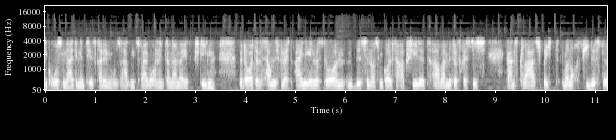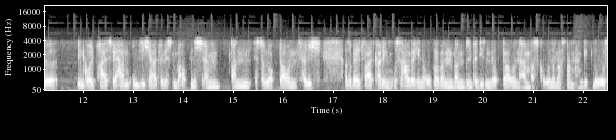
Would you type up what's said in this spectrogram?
die großen Leitindizes gerade in den USA sind zwei Wochen hintereinander jetzt gestiegen. Bedeutet, es haben sich vielleicht einige Investoren ein bisschen aus dem Gold verabschiedet, aber mittelfristig ganz klar, es spricht immer noch vieles für den Goldpreis. Wir haben Unsicherheit. Wir wissen überhaupt nicht, ähm, wann ist der Lockdown völlig, also weltweit, gerade in den USA oder hier in Europa, wann, wann sind wir diesen Lockdown, ähm, was Corona-Maßnahmen angeht, los?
